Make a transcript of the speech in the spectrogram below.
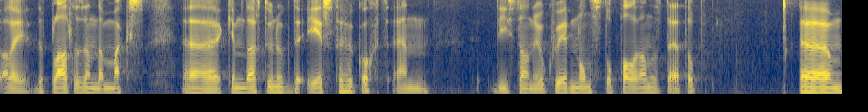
allee, de platen zijn de max. Eh, ik heb daar toen ook de eerste gekocht en die staan nu ook weer non-stop al de tijd op. Ehm,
